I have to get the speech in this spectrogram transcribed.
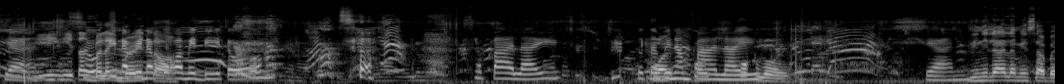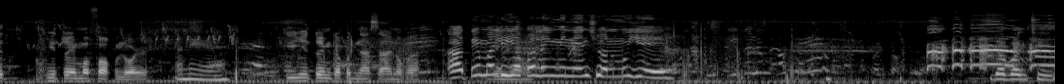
Yan. Iingitan so, balay ginabi na Berta. po kami dito. sa, sa palay. Sa tabi ng palay. Folklore. Yan. Hindi nila alam yung sabat yung term of folklore. Ano yan? Yun yung term kapag nasa ano ka. Ate, mali ka pala yung minention mo eh. Double chin.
